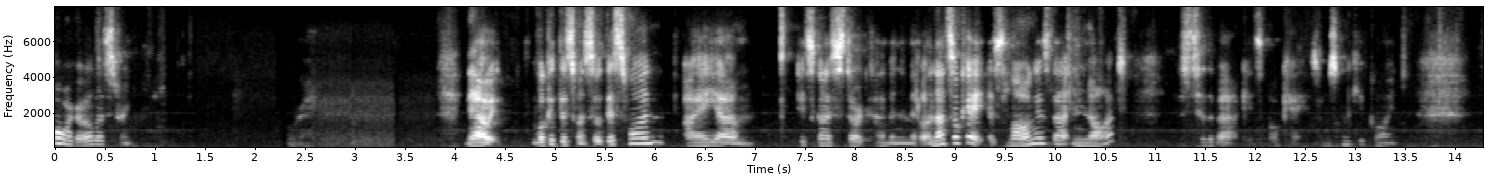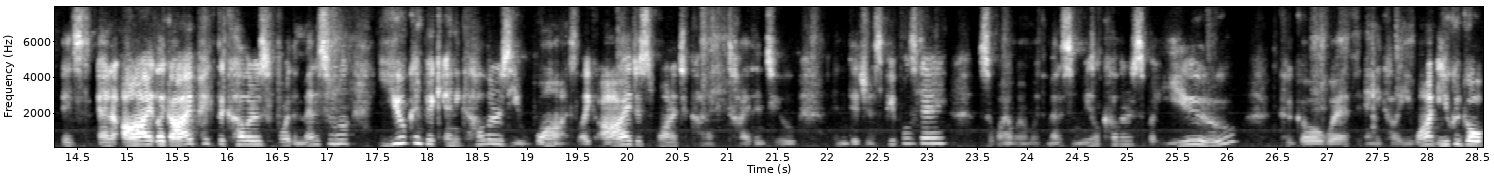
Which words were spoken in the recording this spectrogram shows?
Oh, I got all that string. Right. Now, look at this one. So this one, I um, it's going to start kind of in the middle. And that's okay. As long as that knot is to the back, it's okay. So I'm just going to keep going. It's and I like I picked the colors for the medicine wheel. You can pick any colors you want. Like I just wanted to kind of tie it into Indigenous Peoples Day, so I went with medicine wheel colors. But you could go with any color you want. You could go.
